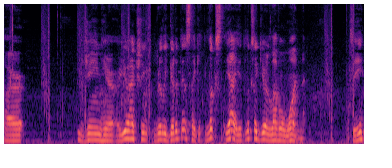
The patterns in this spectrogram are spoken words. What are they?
Are Jane here, are you actually really good at this? Like, it looks, yeah, it looks like you're level one. See?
